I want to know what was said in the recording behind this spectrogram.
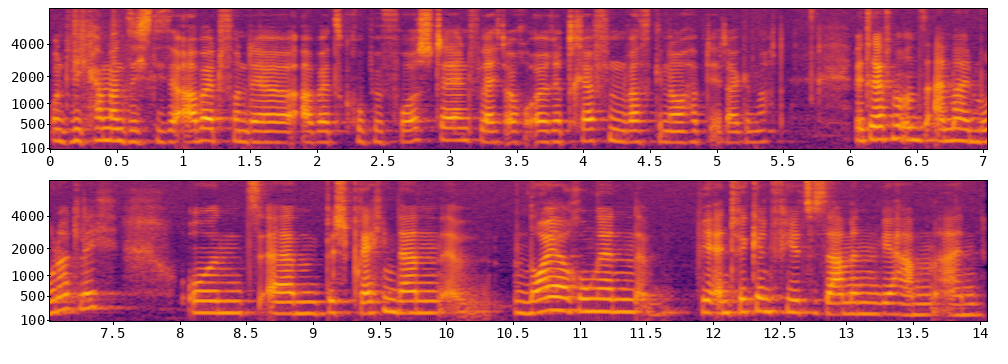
Und wie kann man sich diese Arbeit von der Arbeitsgruppe vorstellen? Vielleicht auch eure Treffen, was genau habt ihr da gemacht? Wir treffen uns einmal monatlich und ähm, besprechen dann äh, Neuerungen. Wir entwickeln viel zusammen. Wir haben ein,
